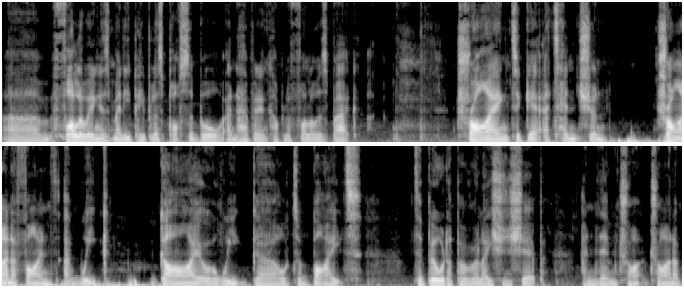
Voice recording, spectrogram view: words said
um, following as many people as possible and having a couple of followers back, trying to get attention, trying to find a weak guy or a weak girl to bite, to build up a relationship, and then try, trying to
